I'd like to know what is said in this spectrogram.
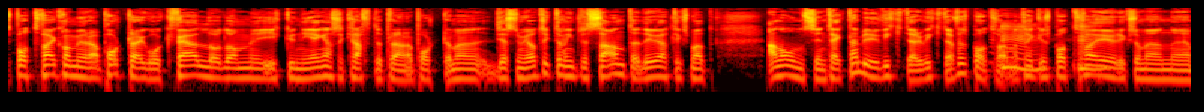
Spotify kom ju en rapport där igår kväll och de gick ju ner ganska kraftigt på den rapporten. Men det som jag tyckte var intressant är det är att, liksom att annonsintäkterna blir viktigare och viktigare för Spotify. Man tänker Spotify är ju liksom en, eh,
